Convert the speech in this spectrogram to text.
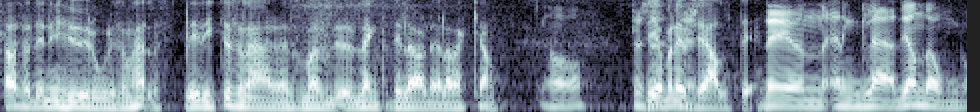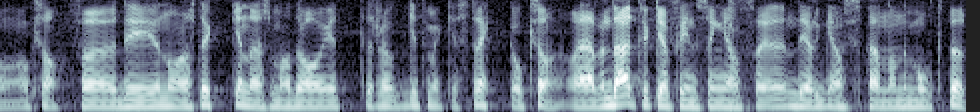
Alltså, den är hur rolig som helst. Det är riktigt sån här som har längtat till lördag hela veckan. Ja, Det gör man i och för sig alltid. Det är ju en, en glädjande omgång också. För det är ju några stycken där som har dragit ruggigt mycket streck också. Och även där tycker jag finns en, ganska, en del ganska spännande motbud.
